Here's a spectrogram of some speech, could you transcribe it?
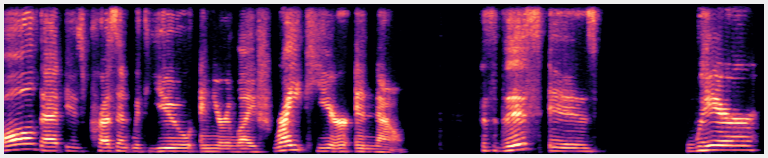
all that is present with you and your life right here and now. Because this is where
